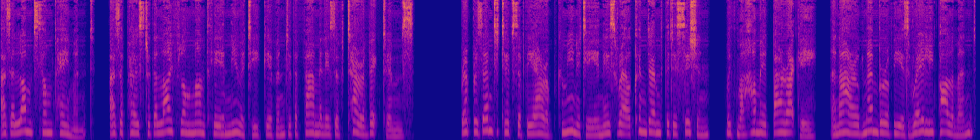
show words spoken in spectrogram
as a lump sum payment, as opposed to the lifelong monthly annuity given to the families of terror victims. Representatives of the Arab community in Israel condemned the decision, with Mohammed Barakeh, an Arab member of the Israeli parliament,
